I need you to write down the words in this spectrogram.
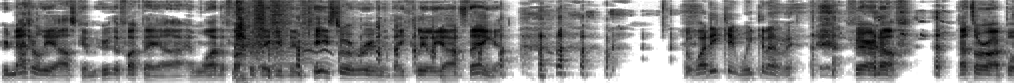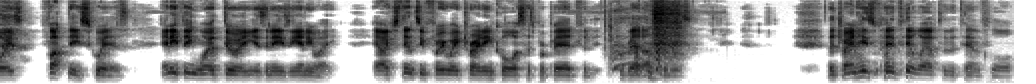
who naturally ask them who the fuck they are and why the fuck would they give them keys to a room that they clearly aren't staying at. But why do you keep winking at me? Fair enough. That's alright, boys. Fuck these squares. Anything worth doing isn't easy anyway. Our extensive three week training course has prepared for this, prepared us for this. The trainees made their way up to the 10th floor,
